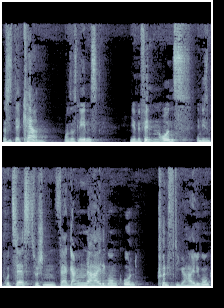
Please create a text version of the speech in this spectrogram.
Das ist der Kern unseres Lebens. Wir befinden uns in diesem Prozess zwischen vergangener Heiligung und künftiger Heiligung,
